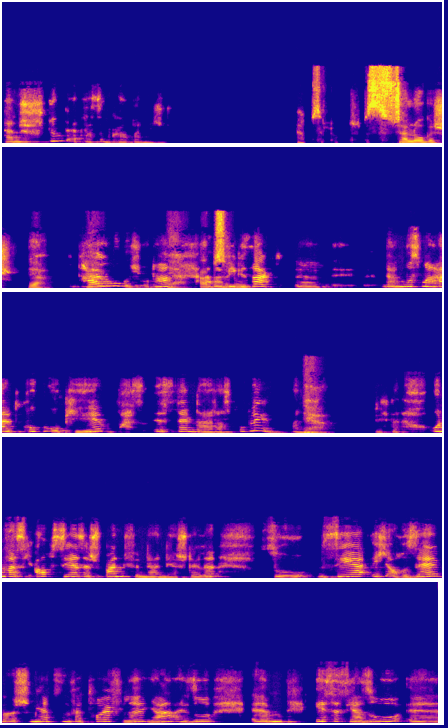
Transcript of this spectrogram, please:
dann stimmt etwas im Körper nicht. Absolut. Das ist total logisch. Ja. Total Ja. logisch, oder? Ja, Aber wie gesagt, äh, dann muss man halt gucken, okay, was ist denn da das Problem an Ja. Geschichte? Und was ich auch sehr, sehr spannend finde an der Stelle, so sehr ich auch selber Schmerzen verteufle, ja, also ähm, ist es ja so, äh,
